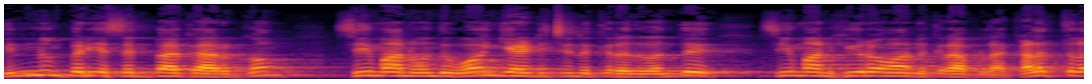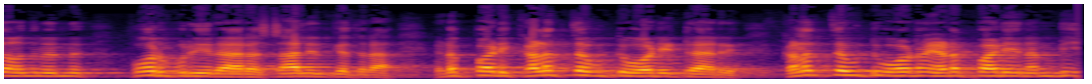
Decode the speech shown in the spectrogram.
இன்னும் பெரிய செட்பேக்காக இருக்கும். சீமான் வந்து ஓங்கி அடித்து நிற்கிறது வந்து சீமான் ஹீரோவாக நிற்கிறாப்புல. களத்தில் வந்து நின்று போர் புரிகிறாரு ஸ்டாலின் கத்துறா எடப்பாடி களத்தை விட்டு ஓடிட்டாரு. களத்தை விட்டு ஓடுற எடப்பாடியை நம்பி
